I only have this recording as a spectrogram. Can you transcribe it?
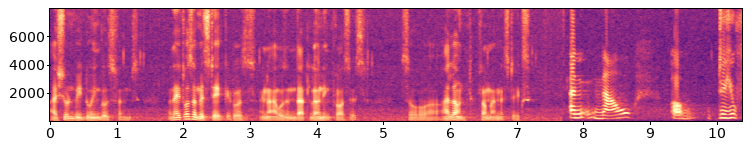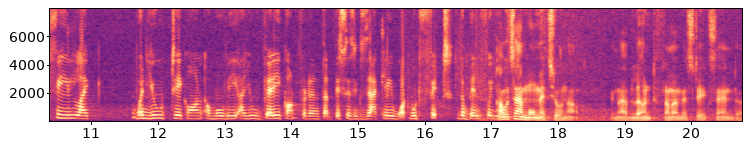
I shouldn't be doing those films. But it was a mistake. It was, you know, I was in that learning process. So uh, I learned from my mistakes. And now, um, do you feel like when you take on a movie, are you very confident that this is exactly what would fit the bill for you? I would say I'm more mature now. You know, I've learned from my mistakes, and uh,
